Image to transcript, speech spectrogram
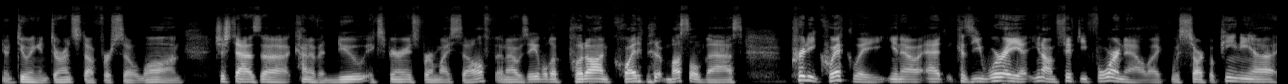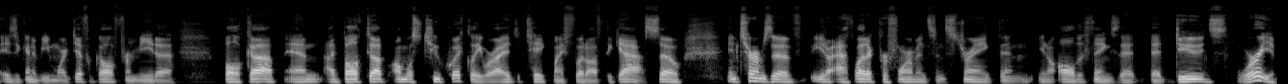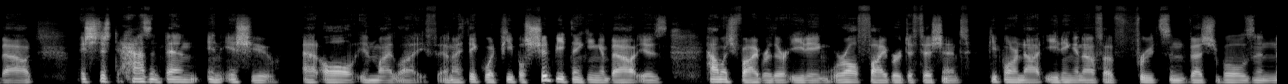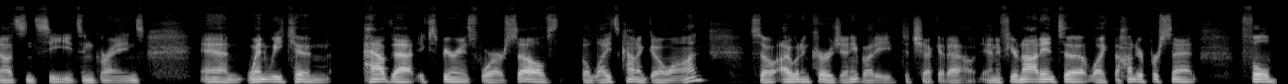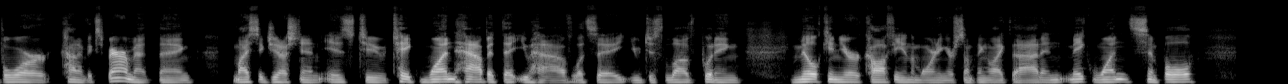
you know, doing endurance stuff for so long, just as a kind of a new experience for myself. And I was able to put on quite a bit of muscle mass pretty quickly, you know, at because you worry, you know, I'm 54 now, like with sarcopenia, is it going to be more difficult for me to bulk up and I bulked up almost too quickly where I had to take my foot off the gas. So in terms of, you know, athletic performance and strength and, you know, all the things that that dudes worry about, it just hasn't been an issue at all in my life. And I think what people should be thinking about is how much fiber they're eating. We're all fiber deficient. People are not eating enough of fruits and vegetables and nuts and seeds and grains. And when we can have that experience for ourselves, the lights kind of go on. So I would encourage anybody to check it out. And if you're not into like the 100% full bore kind of experiment thing, my suggestion is to take one habit that you have. Let's say you just love putting milk in your coffee in the morning or something like that, and make one simple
